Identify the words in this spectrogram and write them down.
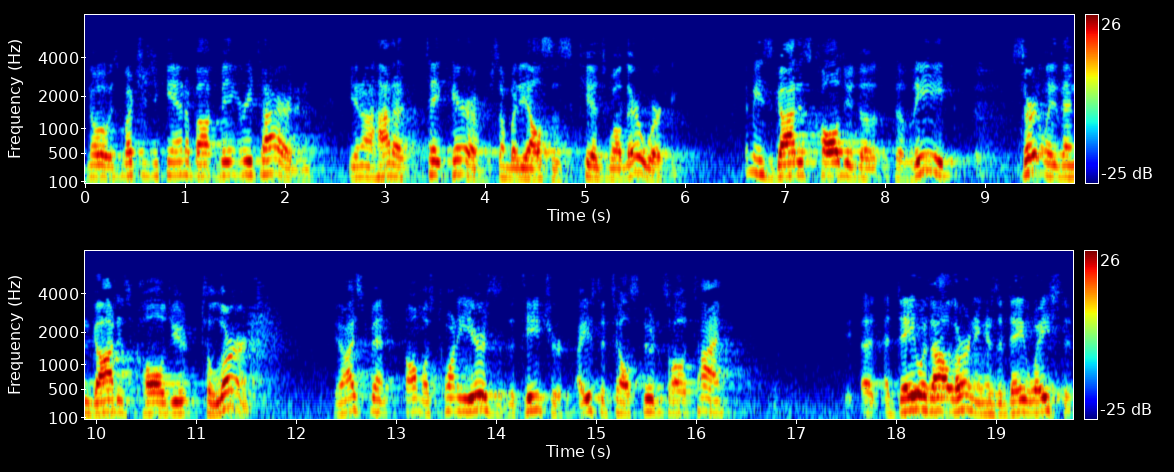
know as much as you can about being retired and you know how to take care of somebody else's kids while they're working. That means God has called you to, to lead. Certainly, then God has called you to learn. You know, I spent almost 20 years as a teacher. I used to tell students all the time, a, a day without learning is a day wasted.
